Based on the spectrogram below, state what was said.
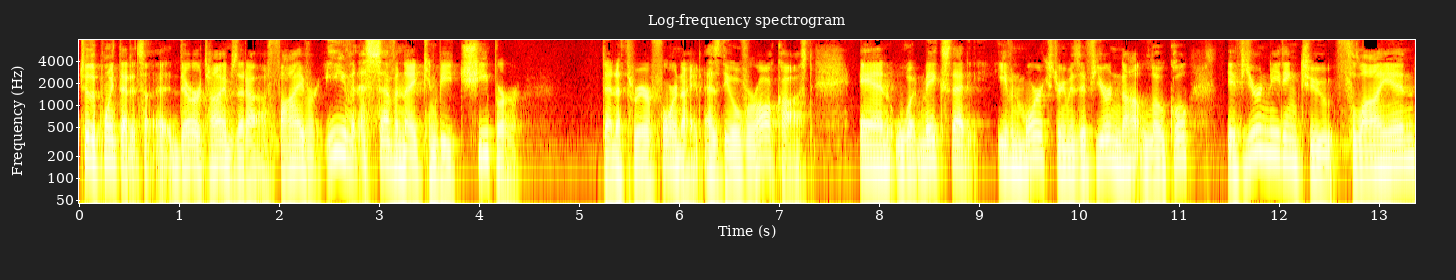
to the point that it's uh, there are times that a, a five or even a seven night can be cheaper than a three or four night as the overall cost. And what makes that even more extreme is if you're not local, if you're needing to fly in,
